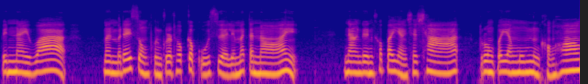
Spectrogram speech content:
เป็นในว่ามันไม่ได้ส่งผลกระทบกับอูเสือเลยแม้แต่น้อย นางเดินเข้าไปอย่างช้าๆ ตรงไปยังมุมหนึ่งของห้อง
